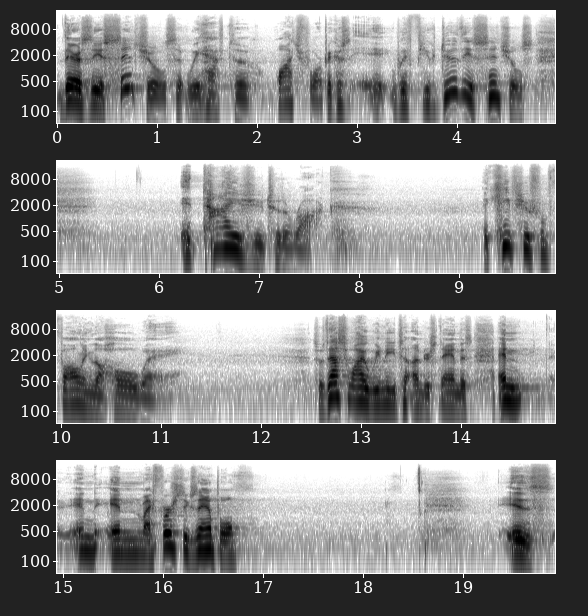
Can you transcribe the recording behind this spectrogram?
there's the essentials that we have to watch for because if you do the essentials, it ties you to the rock. It keeps you from falling the whole way. So that's why we need to understand this. And in, in my first example is,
